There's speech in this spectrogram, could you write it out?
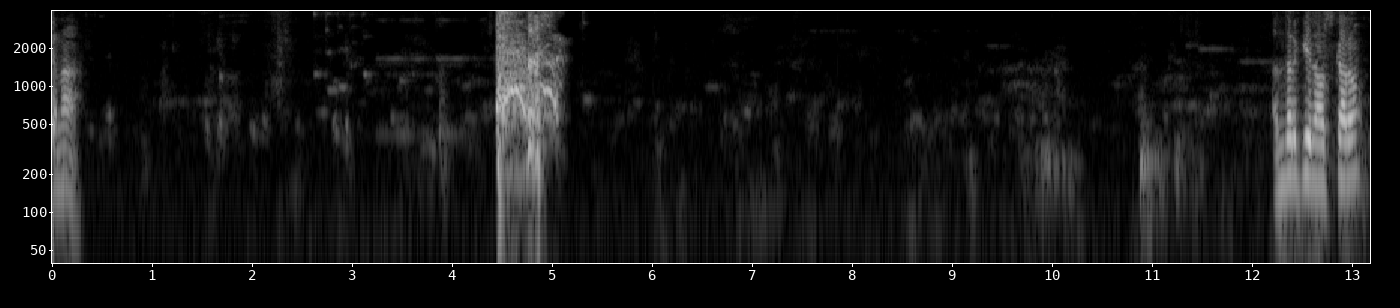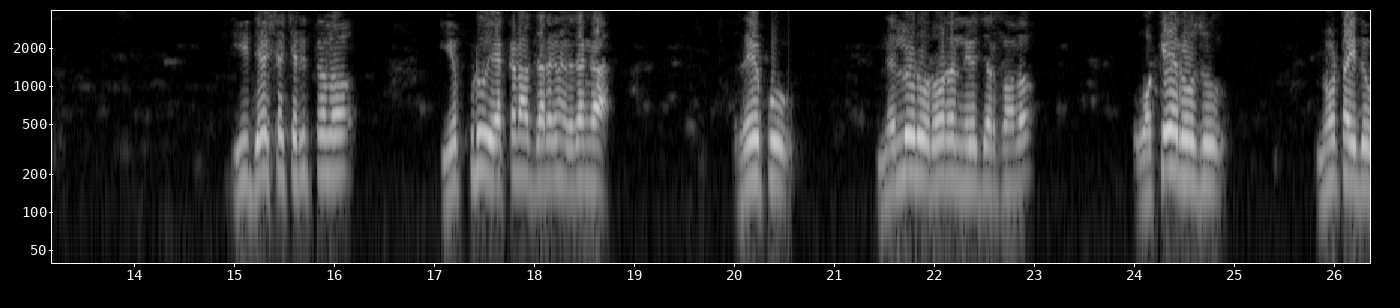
ఓకేనా? అందరికీ నమస్కారం. ఈ దేశ చరిత్రలో ఎప్పుడూ ఎక్కడా జరగని విధంగా రేపు నెల్లూరు రూరల్ నియోజకవర్గంలో ఒకే రోజు నూట ఐదు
